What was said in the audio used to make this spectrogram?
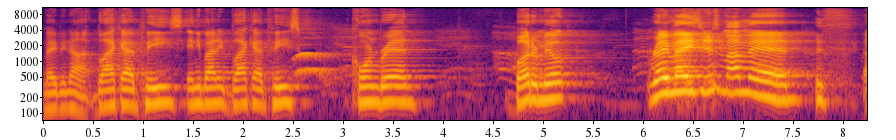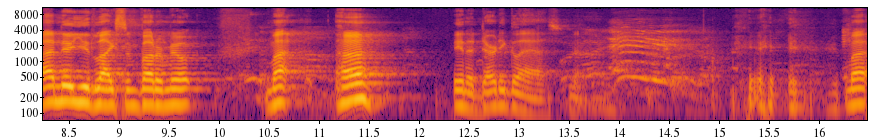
Maybe not. Black eyed peas. Anybody? Black eyed peas? Cornbread? Buttermilk? Ray Majors, my man. I knew you'd like some buttermilk. My, huh? In a dirty glass. No. my,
